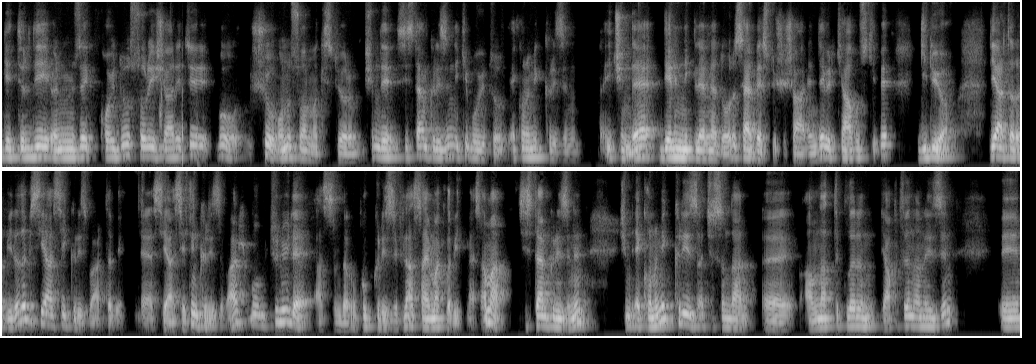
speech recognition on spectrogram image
getirdiği önümüze koyduğu soru işareti bu. Şu onu sormak istiyorum. Şimdi sistem krizinin iki boyutu. Ekonomik krizin içinde derinliklerine doğru serbest düşüş halinde bir kabus gibi gidiyor. Diğer tarafıyla da bir siyasi kriz var tabii. E, siyasetin krizi var. Bu bütünüyle aslında hukuk krizi falan saymakla bitmez. Ama sistem krizinin şimdi ekonomik kriz açısından e, anlattıkların, yaptığın analizin e,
